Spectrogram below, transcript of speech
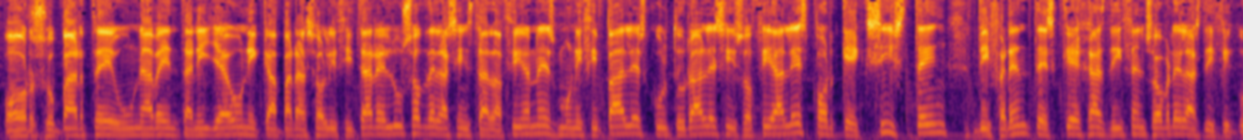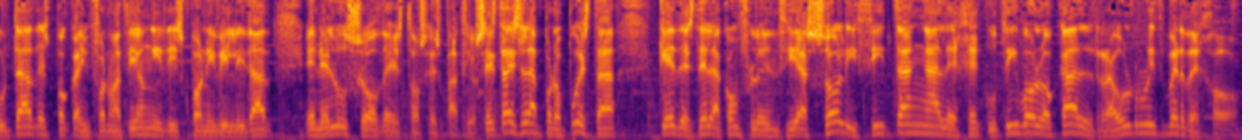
Por su parte, una ventanilla única para solicitar el uso de las instalaciones municipales, culturales y sociales porque existen diferentes quejas, dicen, sobre las dificultades, poca información y disponibilidad en el uso de estos espacios. Esta es la propuesta que desde la confluencia solicita al Ejecutivo local, Raúl Ruiz Verdejo.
